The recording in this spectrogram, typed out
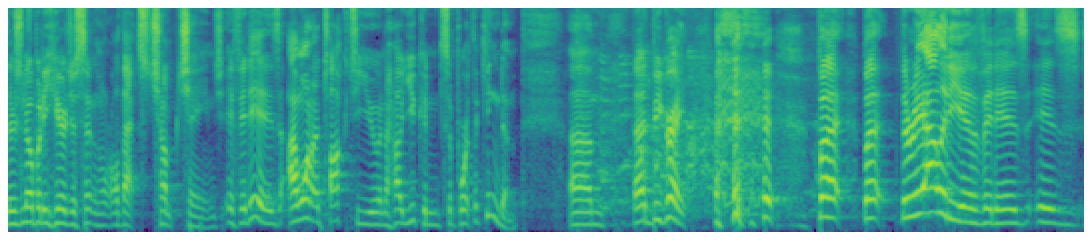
There's nobody here just saying, oh, that's chump change. If it is, I want to talk to you and how you can support the kingdom. Um, that'd be great. but, but the reality of it is, is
